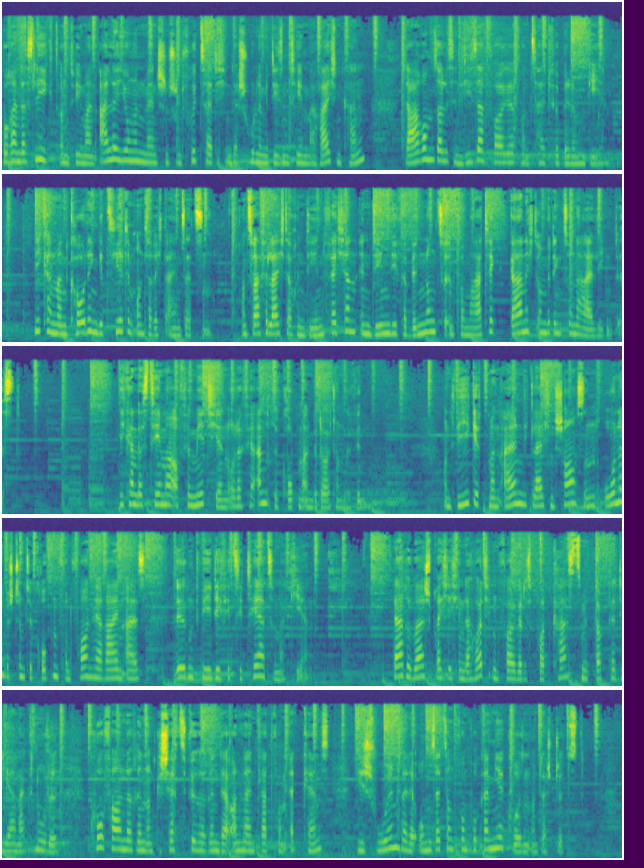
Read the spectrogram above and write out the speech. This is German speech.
Woran das liegt und wie man alle jungen Menschen schon frühzeitig in der Schule mit diesen Themen erreichen kann, darum soll es in dieser Folge von Zeit für Bildung gehen. Wie kann man Coding gezielt im Unterricht einsetzen? Und zwar vielleicht auch in den Fächern, in denen die Verbindung zur Informatik gar nicht unbedingt so naheliegend ist. Wie kann das Thema auch für Mädchen oder für andere Gruppen an Bedeutung gewinnen? Und wie gibt man allen die gleichen Chancen, ohne bestimmte Gruppen von vornherein als irgendwie defizitär zu markieren? Darüber spreche ich in der heutigen Folge des Podcasts mit Dr. Diana Knudel, Co-Founderin und Geschäftsführerin der Online-Plattform AdCamps, die Schulen bei der Umsetzung von Programmierkursen unterstützt.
